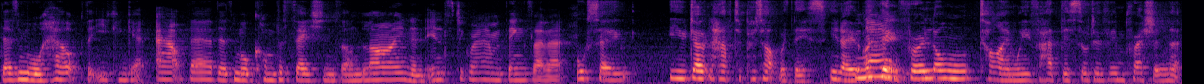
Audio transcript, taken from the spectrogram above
there's more help that you can get out there. There's more conversations online and Instagram and things like that. also you don't have to put up with this you know No. i think for a long time we've had this sort of impression that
